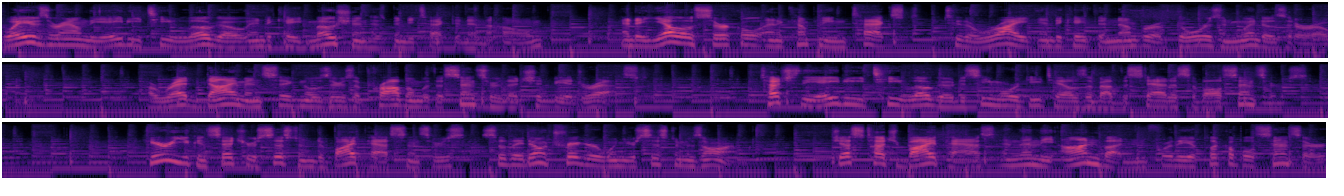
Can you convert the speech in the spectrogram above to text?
Waves around the ADT logo indicate motion has been detected in the home, and a yellow circle and accompanying text to the right indicate the number of doors and windows that are open. A red diamond signals there's a problem with a sensor that should be addressed. Touch the ADT logo to see more details about the status of all sensors. Here you can set your system to bypass sensors so they don't trigger when your system is armed. Just touch bypass and then the on button for the applicable sensor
